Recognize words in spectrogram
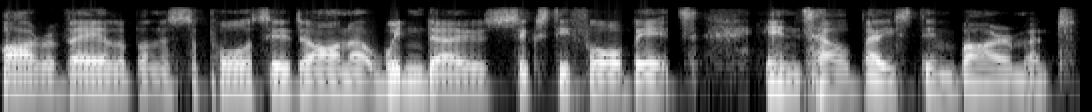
are available and supported on a Windows 64-bit Intel-based environment.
